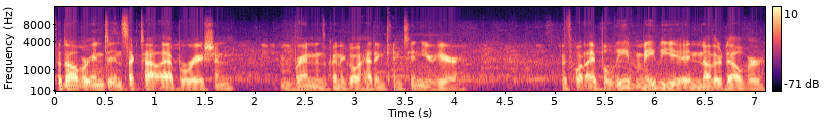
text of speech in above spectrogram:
the Delver into Insectile Aberration. And Brandon's going to go ahead and continue here with what I believe may be another Delver.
